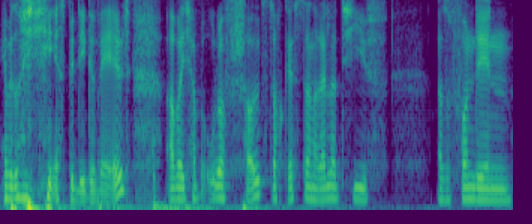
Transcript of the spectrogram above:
ich habe jetzt auch nicht die SPD gewählt, aber ich habe Olaf Scholz doch gestern relativ, also von den,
